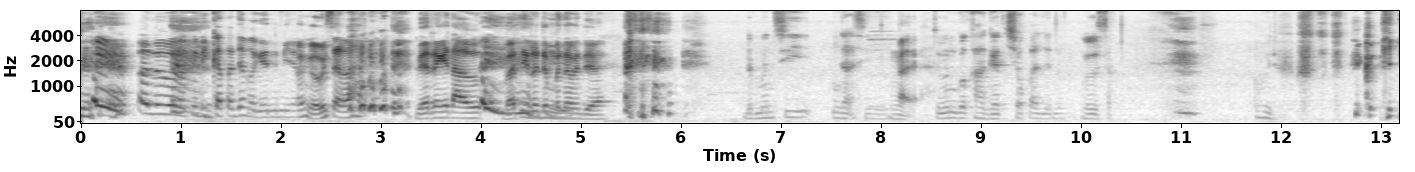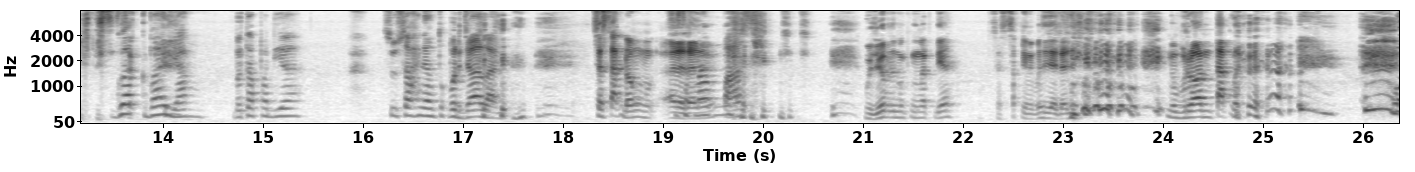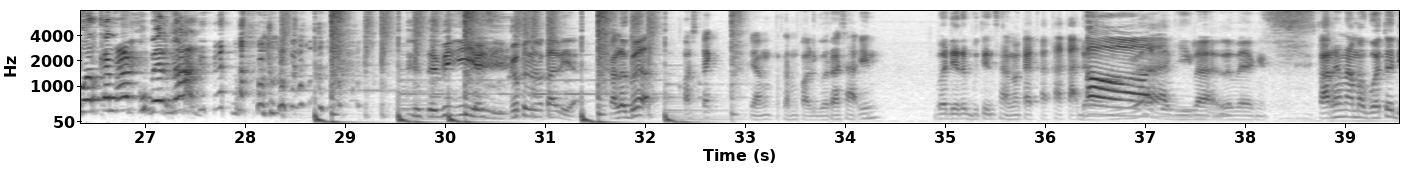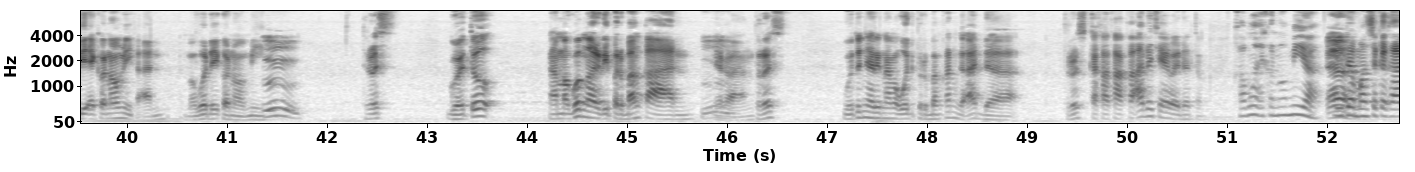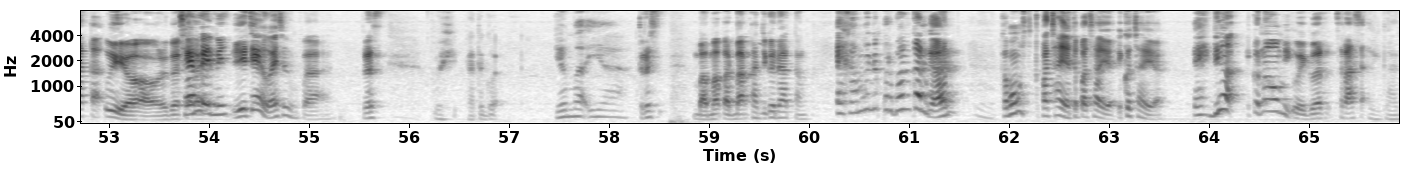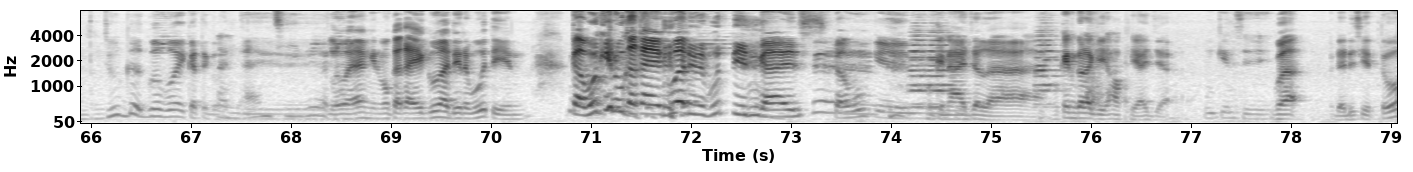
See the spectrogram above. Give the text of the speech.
Aduh, nanti dikat aja bagian ini ya. Ah, nggak usah lah. Biar dia tahu. Berarti lo demen sama dia. Demen sih enggak sih. Enggak ya? Cuman gue kaget shock aja nih. Lu sek. Waduh. Kok kayak gitu sih? Gue kebayang betapa dia susahnya untuk berjalan. sesak dong. Sesak napas. Gue juga pernah ngeliat dia. Sesak ini pasti adanya. Ngeberontak. Keluarkan aku Bernard. Tapi iya sih, gue pertama kali ya. Kalau gue ospek yang pertama kali gue rasain, gue direbutin sama kakak-kakak dan Oh, Wah, aduh. gila, lo bayangin. Karena nama gue tuh di ekonomi kan, nama gue di ekonomi. Hmm. Terus gue tuh nama gue nggak ada di perbankan, Hmm. ya kan. Terus gue tuh nyari nama gue di perbankan nggak ada. Terus kakak-kakak ada cewek datang. Kamu ekonomi ya? Ah. Udah masuk ke kakak. Wih, ya Cewek nih? Iya cewek sumpah. Terus, wih kata gue, ya mbak iya. Terus mbak mbak perbankan juga datang. Eh kamu anak perbankan kan? kamu tempat saya tempat saya ikut saya. Eh dia ekonomi. Gue gue serasa "Ih, ganteng juga gue boy kata gue Anjir. lu bayangin muka kayak gue direbutin. Gak mungkin muka kayak gue direbutin guys. Gak mungkin. Mungkin aja lah. Mungkin gue lagi hoki aja. Mungkin sih. Gue udah di situ.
